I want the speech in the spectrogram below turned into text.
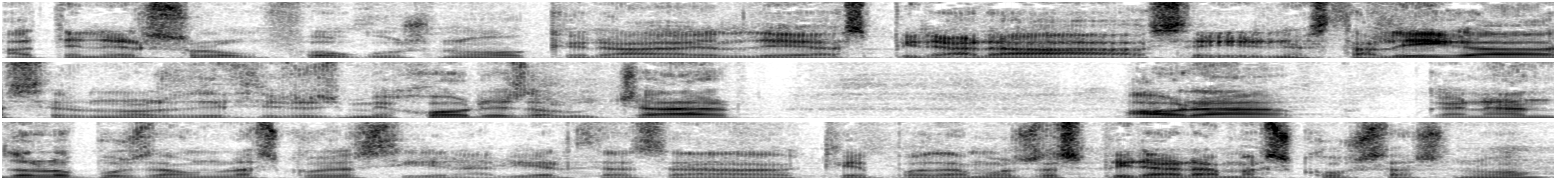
a tener solo un focus, ¿no? Que era el de aspirar a seguir en esta liga, a ser unos 16 mejores, a luchar. Ahora, ganándolo, pues aún las cosas siguen abiertas a que podamos aspirar a más cosas, ¿no?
